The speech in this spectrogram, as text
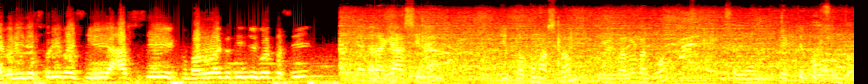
এখন ঈদের ছুটি পাইছি আসছি একটু ভালো লাগতেছে এনজয় করতেছি। এর আগে আসি না এই প্রথম আসলাম খুবই ভালো লাগল এবং দেখতে খুব সুন্দর।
